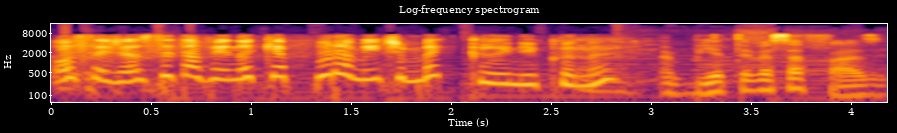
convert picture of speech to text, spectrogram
ou seja, você tá vendo que é puramente mecânico, né? A Bia teve essa fase.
